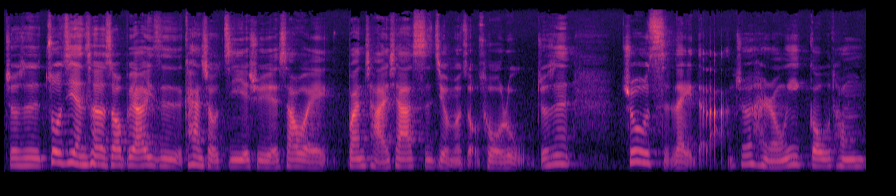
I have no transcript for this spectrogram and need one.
就是坐计程车的时候，不要一直看手机，也许也稍微观察一下司机有没有走错路，就是诸如此类的啦，就是很容易沟通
